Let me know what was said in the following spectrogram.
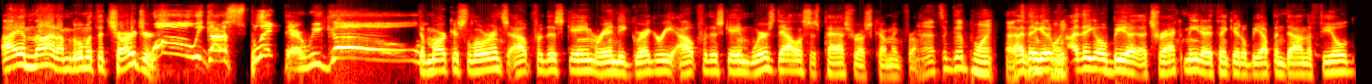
I am not. I'm going with the Chargers. Whoa, we got a split. There we go. Demarcus Lawrence out for this game. Randy Gregory out for this game. Where's Dallas's pass rush coming from? That's a good point. That's I think it. Point. I think it will be a, a, track meet. I think it'll be up and down the field.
